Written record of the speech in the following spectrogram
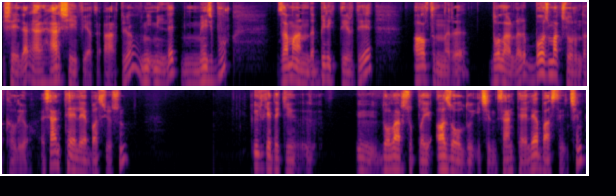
şeyler her her şey fiyatı artıyor. Millet mecbur zamanında biriktirdiği altınları, dolarları bozmak zorunda kalıyor. E sen TL'ye basıyorsun. Ülkedeki e, dolar supply'ı az olduğu için sen TL'ye bastığın için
